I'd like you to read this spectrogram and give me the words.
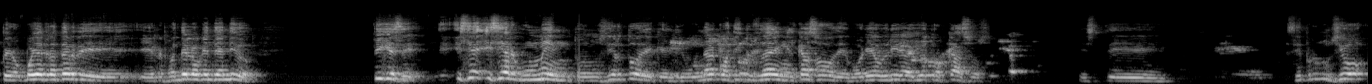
pero voy a tratar de eh, responder lo que he entendido. Fíjese, ese, ese, argumento, ¿no es cierto?, de que el Tribunal Constitucional, en el caso de Borea Udriga y otros casos, este, se pronunció,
